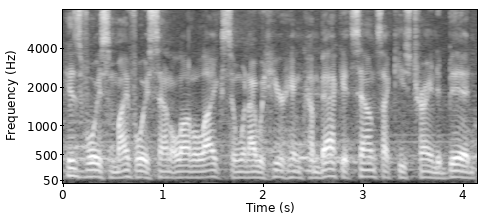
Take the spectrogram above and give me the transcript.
His voice and my voice sound a lot alike, so when I would hear him come back, it sounds like he's trying to bid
